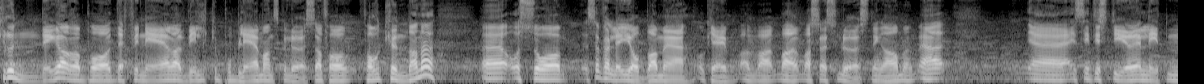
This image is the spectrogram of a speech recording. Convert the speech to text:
grundigere på å definere hvilke problemer man skal løse for, for kundene. Eh, og så selvfølgelig jobbe med OK, hva, hva, slags løsninger har vi. Jeg, eh, jeg sitter i styret i en liten,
